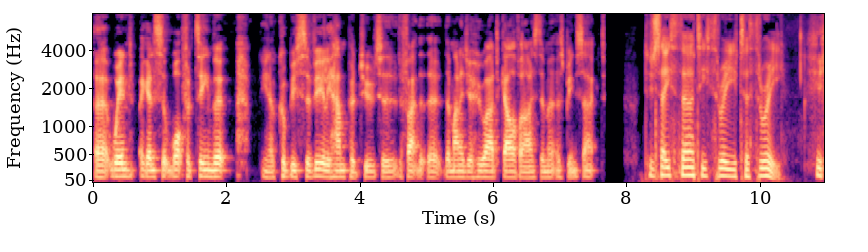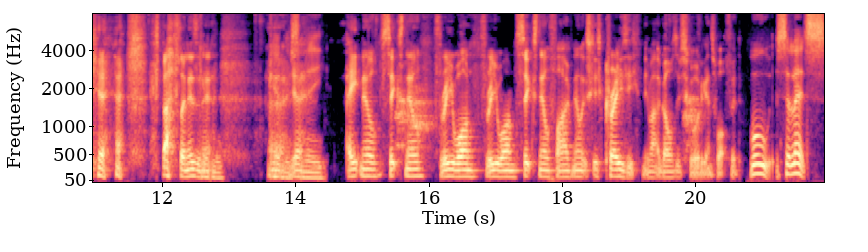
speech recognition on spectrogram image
uh, win against a Watford team that you know could be severely hampered due to the fact that the, the manager who had galvanised them has been sacked. Did you say thirty-three to three? Yeah, it's baffling, isn't Goodness, it? goodness uh, yeah. me. 8 0, 6 0, 3 1, 3 1, 6 0, 5 0. It's, it's crazy the amount of goals they've scored against Watford. Well, so let's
